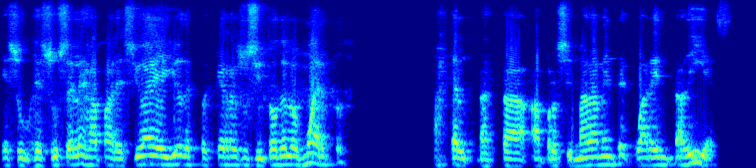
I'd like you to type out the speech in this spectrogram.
Jesús, Jesús se les apareció a ellos después que resucitó de los muertos, hasta, hasta aproximadamente 40 días.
